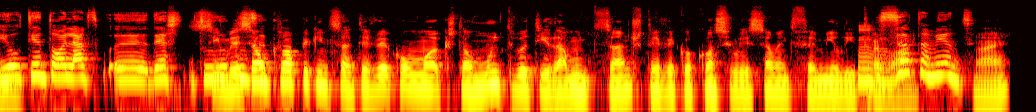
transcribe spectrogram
Eu tento olhar uh, deste. Sim, mas esse é um tópico interessante. Tem a ver com uma questão muito debatida há muitos anos, que tem a ver com a conciliação entre família e hum. trabalho. Exatamente. É?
